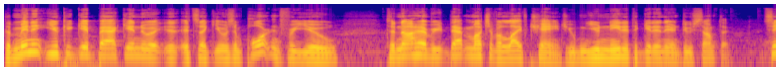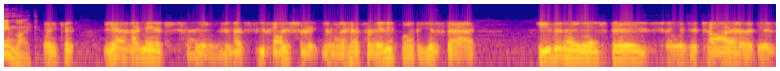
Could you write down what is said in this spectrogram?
the minute you could get back into it, it's like it was important for you to not have that much of a life change. You you needed to get in there and do something. It seemed like. Well, you can, yeah, I mean it's true, and that's the advice that you know I have for anybody is that even on those days, you know, when you're tired, is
